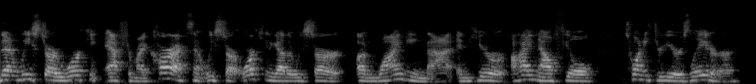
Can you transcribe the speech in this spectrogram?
Then we started working after my car accident we start working together we start unwinding that and here i now feel 23 years later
